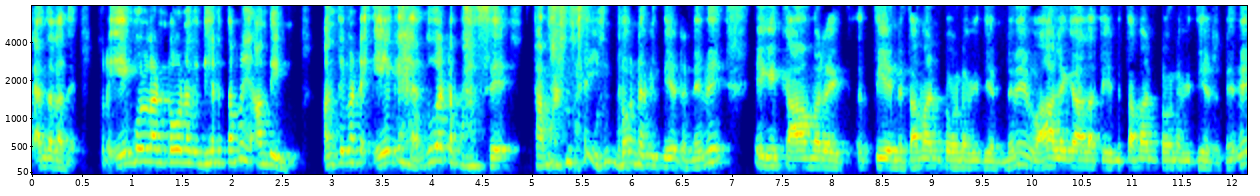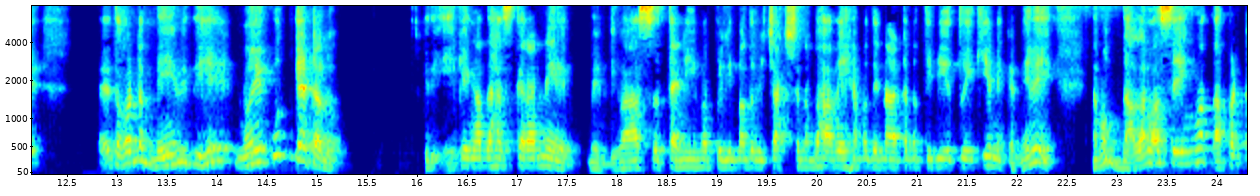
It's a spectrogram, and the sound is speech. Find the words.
ඇඳලාද. ඒතකොට ඒගොල්ලන්ට ඕන විදිහට තමයි අඳින්නේ. අන්තිමට ඒක හැදුවට පස්සේ Tamanට ඉන්න ඕන විදිහට නෙමෙයි ඒකේ කාමරේ තියෙන්නේ Tamanට ඕන විදිහට නෙමෙයි වාලේ ගාලා තියෙන්නේ Tamanට ඕන විදිහට නෙමෙයි. එතකොට මේ විදිහේ නොයෙකුත් ගැටලු ඉතින් ඒකෙන් අදහස් කරන්නේ මේ නිවාස තැනීම පිළිබඳ විචක්ෂණ භාවය හැම දිනාටම තිබිය යුතුයි කියන එක නෙවෙයි. නමුත් දල වශයෙන්වත් අපට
